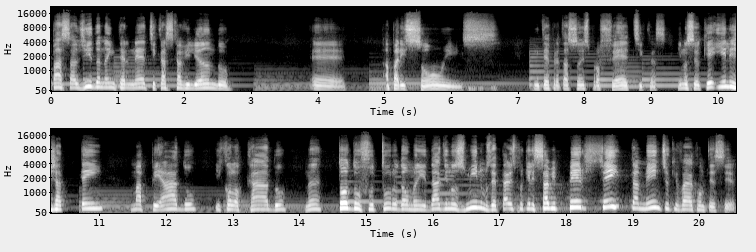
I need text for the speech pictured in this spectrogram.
passa a vida na internet cascavilhando é, aparições, interpretações proféticas e não sei o quê, e ele já tem mapeado e colocado, né? Todo o futuro da humanidade nos mínimos detalhes, porque ele sabe perfeitamente o que vai acontecer.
